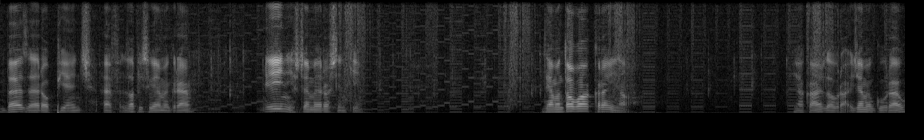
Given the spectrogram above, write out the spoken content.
B05F. Zapisujemy grę. I niszczymy roślinki. Diamentowa kraina. Jakaś, dobra. Idziemy w górę.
